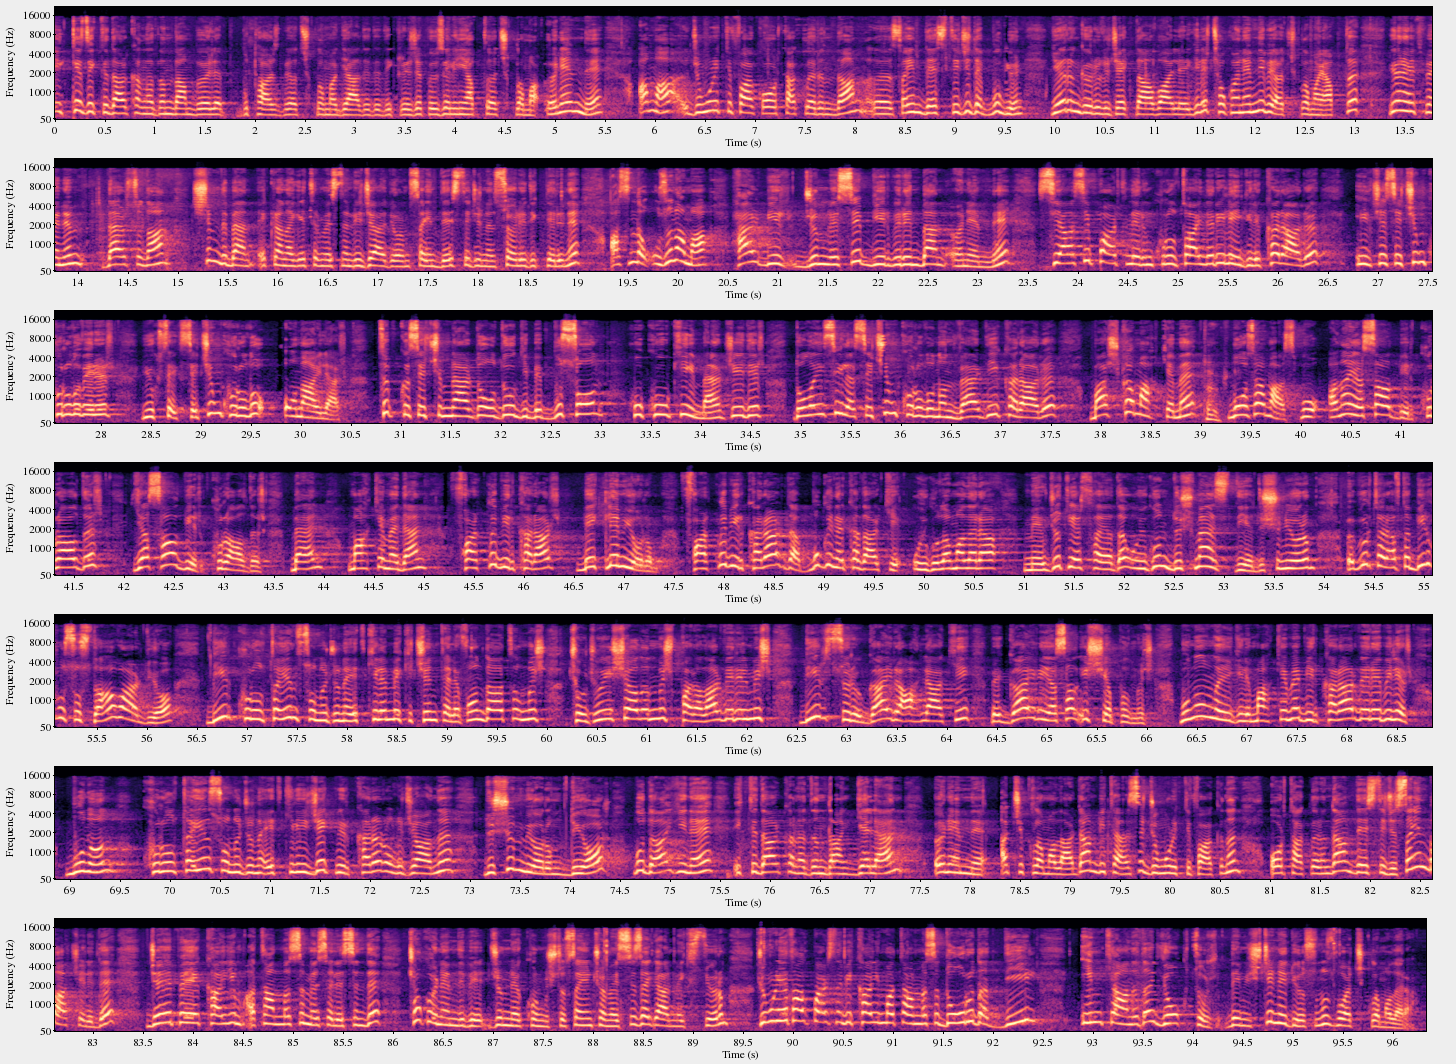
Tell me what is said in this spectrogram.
Türkiye'ye ilk kez iktidar kanadından böyle bu tarz bir açıklama geldi dedik. Recep Özel'in yaptığı açıklama önemli ama Cumhur İttifakı ortaklarından e, Sayın Destici de bugün yarın görülecek dava ile ilgili çok önemli bir açıklama yaptı. Yönetmenim Dersu'dan şimdi ben ekrana getirmesini rica ediyorum Sayın Destici'nin söylediklerini. Aslında uzun ama her bir cümlesi birbirinden önemli. Siyasi partilerin kurultayları ile ilgili kararı İlçe Seçim Kurulu verir, Yüksek Seçim Kurulu onaylar. Tıpkı seçimlerde olduğu gibi bu son hukuki mercidir. Dolayısıyla seçim kurulunun verdiği kararı başka mahkeme bozamaz. Bu anayasal bir kuraldır, yasal bir kuraldır. Ben mahkemeden farklı bir karar beklemiyorum. Farklı bir karar da bugüne kadarki uygulamalara, mevcut yasaya da uygun düşmez diye düşünüyorum. Öbür tarafta bir husus daha var diyor. Bir kurultayın sonucunu etkilemek için telefon dağıtılmış, çocuğu işe alınmış, paralar verilmiş, bir sürü gayri ahlaki ve gayri yasal iş yapılmış. Bununla ilgili mahkeme bir karar verebilir. Bunun kurultayın sonucunu etkileyecek bir karar olacağını düşünmüyorum diyor. Bu da yine iktidar kanadından gelen önemli açıklamalardan bir tanesi Cumhur İttifakı'nın ortaklarından destici. Sayın Bahçeli de CHP'ye kayyım atanması meselesinde çok önemli bir cümle kurmuştu. Sayın Çömez size gelmek istiyorum. Cumhuriyet Halk Partisi'ne bir kayyım atanması doğru da değil, imkanı da yoktur demişti. Ne diyorsunuz bu açıklamalara?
